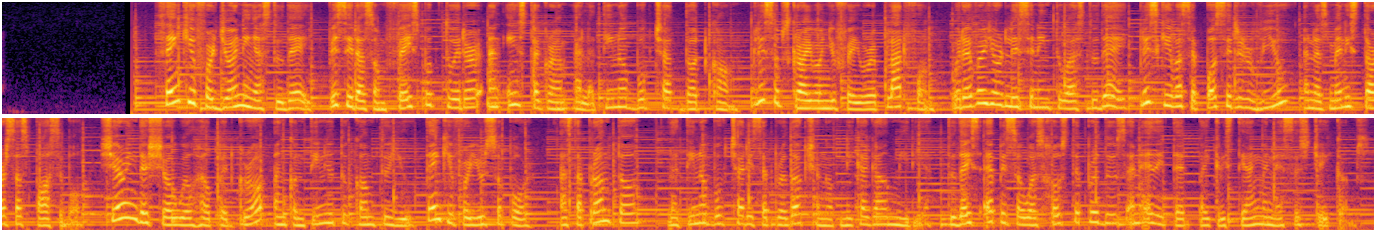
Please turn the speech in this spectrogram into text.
Thank you for joining us today. Visit us on Facebook, Twitter, and Instagram at latinobookchat.com. Please subscribe on your favorite platform. Wherever you're listening to us today, please give us a positive review and as many stars as possible. Sharing the show will help it grow and continue to come to you. Thank you for your support. Hasta pronto! Latino Book Chat is a production of Nikagal Media. Today's episode was hosted, produced, and edited by Cristian Meneses Jacobs.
